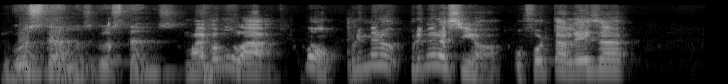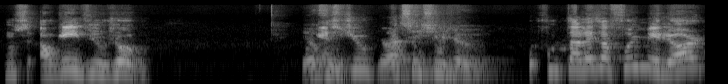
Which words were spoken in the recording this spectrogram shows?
Gostamos, gostamos. Mas vamos lá. Bom, primeiro, primeiro assim, ó, o Fortaleza, não sei- alguém viu o jogo? Eu Alguém vi, assistiu? eu assisti o jogo. O Fortaleza foi melhor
